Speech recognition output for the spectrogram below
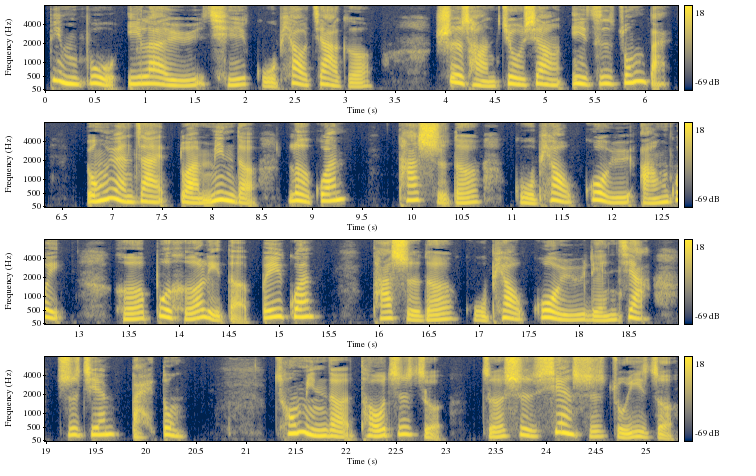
并不依赖于其股票价格。市场就像一只钟摆，永远在短命的乐观。它使得股票过于昂贵和不合理的悲观，它使得股票过于廉价之间摆动。聪明的投资者则是现实主义者，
